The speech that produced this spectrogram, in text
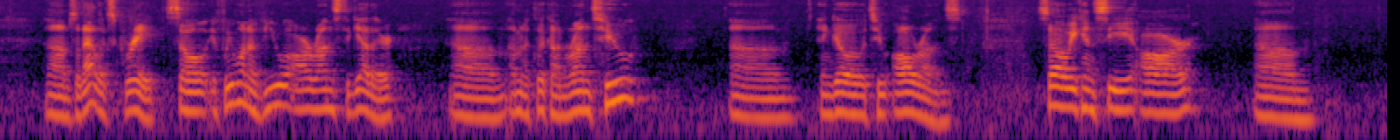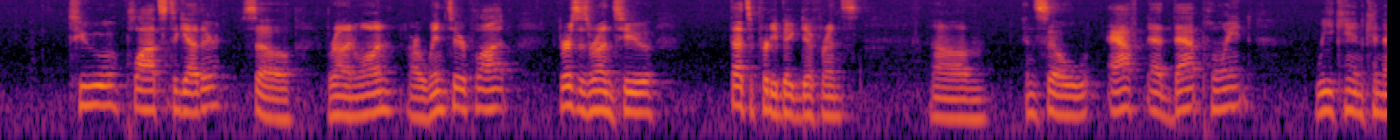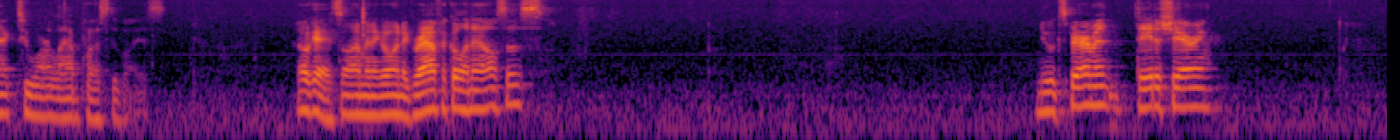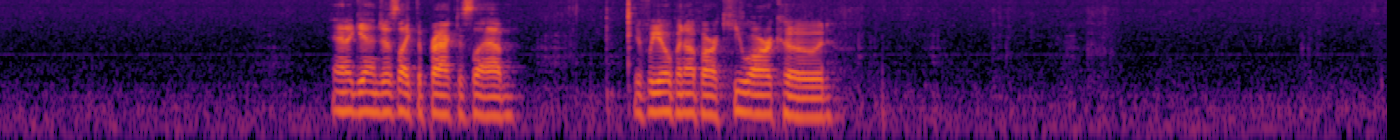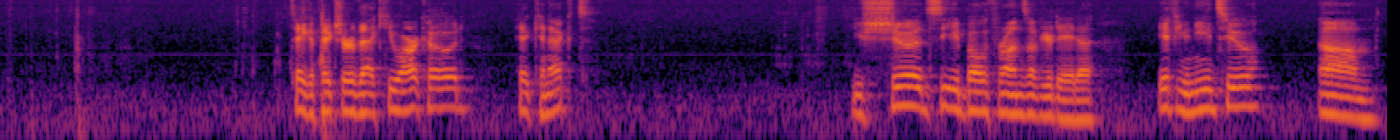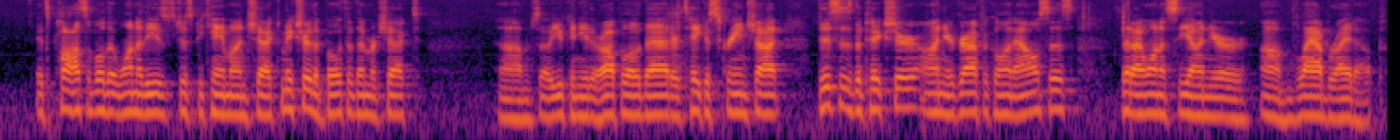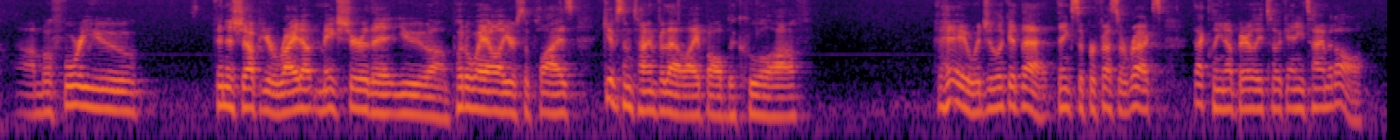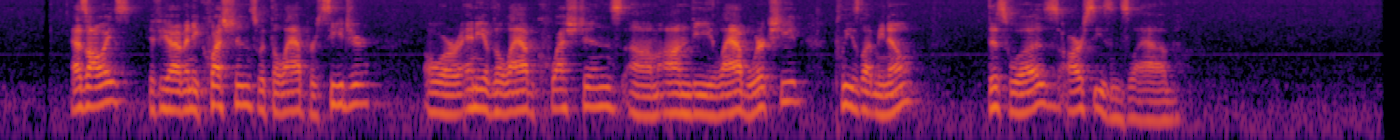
Um, so that looks great. So if we want to view our runs together, um, I'm going to click on Run 2 um, and go to All Runs. So we can see our um, two plots together. So Run 1, our winter plot, versus Run 2, that's a pretty big difference. Um, and so after, at that point, we can connect to our LabQuest device. Okay, so I'm going to go into graphical analysis. New experiment, data sharing. And again, just like the practice lab, if we open up our QR code, take a picture of that QR code, hit connect. You should see both runs of your data. If you need to, um, it's possible that one of these just became unchecked. Make sure that both of them are checked. Um, so you can either upload that or take a screenshot. This is the picture on your graphical analysis that I want to see on your um, lab write-up. Um, before you finish up your write-up, make sure that you um, put away all your supplies. Give some time for that light bulb to cool off. Hey, would you look at that? Thanks to Professor Rex, that cleanup barely took any time at all. As always, if you have any questions with the lab procedure or any of the lab questions um, on the lab worksheet, please let me know. This was our Seasons Lab.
